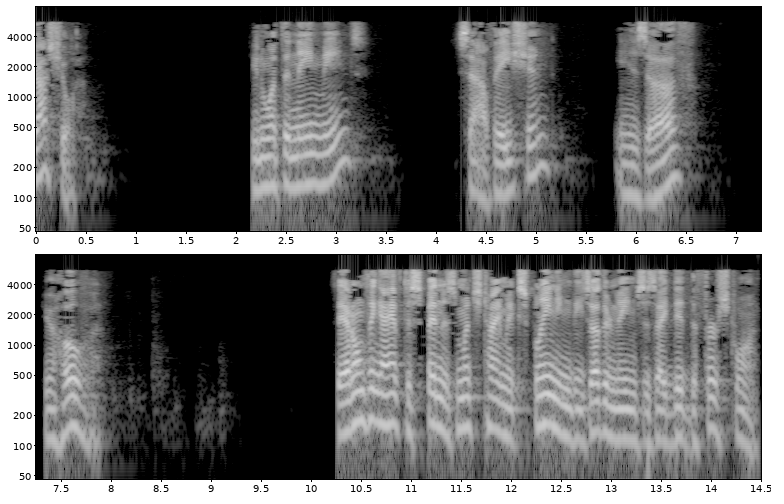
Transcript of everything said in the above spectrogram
Joshua. You know what the name means? Salvation is of Jehovah. See, I don't think I have to spend as much time explaining these other names as I did the first one.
